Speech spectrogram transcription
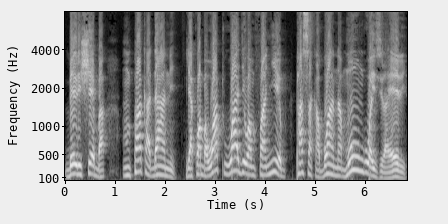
belisheba mpaka dani ya kwamba watu waje wamfanyie pasaka bwana mungu wa israeli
